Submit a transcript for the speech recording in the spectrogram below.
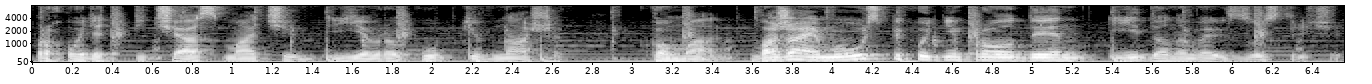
проходять під час матчів Єврокубків наших команд. Бажаємо успіху Дніпро 1 і до нових зустрічей.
